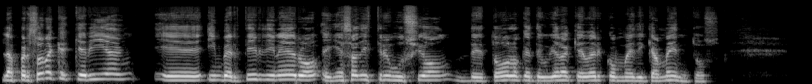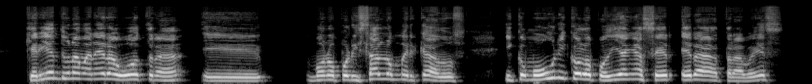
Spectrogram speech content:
las personas que querían eh, invertir dinero en esa distribución de todo lo que tuviera que ver con medicamentos, querían de una manera u otra eh, monopolizar los mercados y como único lo podían hacer era a través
